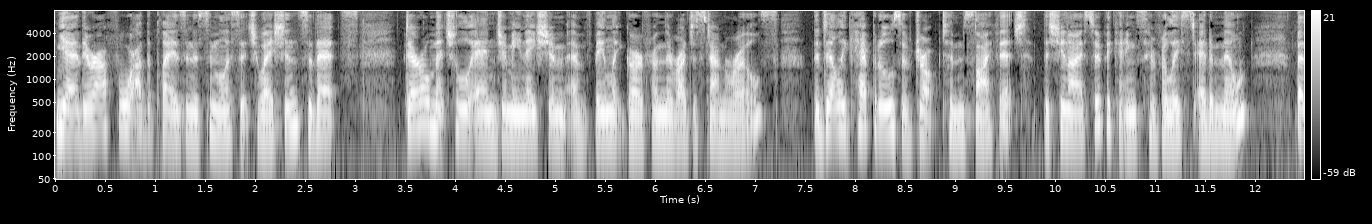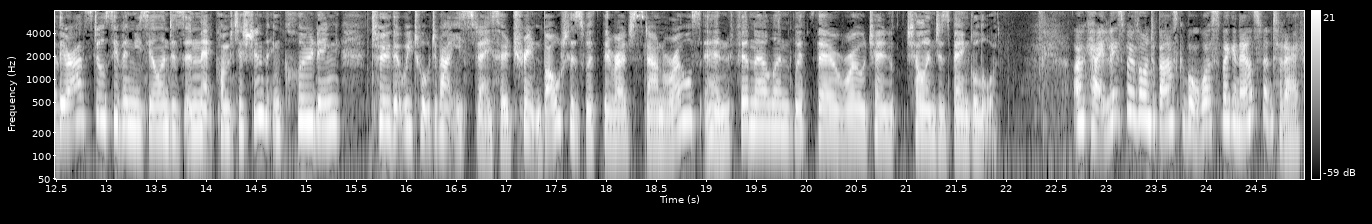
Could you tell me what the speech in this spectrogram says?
Yeah, there are four other players in a similar situation. So that's Daryl Mitchell and Jimmy Neesham have been let go from the Rajasthan Royals. The Delhi Capitals have dropped Tim Seifert. The Chennai Super Kings have released Adam Milne. But there are still seven New Zealanders in that competition, including two that we talked about yesterday. So Trent Boult is with the Rajasthan Royals and Finn Allen with the Royal Challengers Bangalore. Okay, let's move on to basketball. What's the big announcement today?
